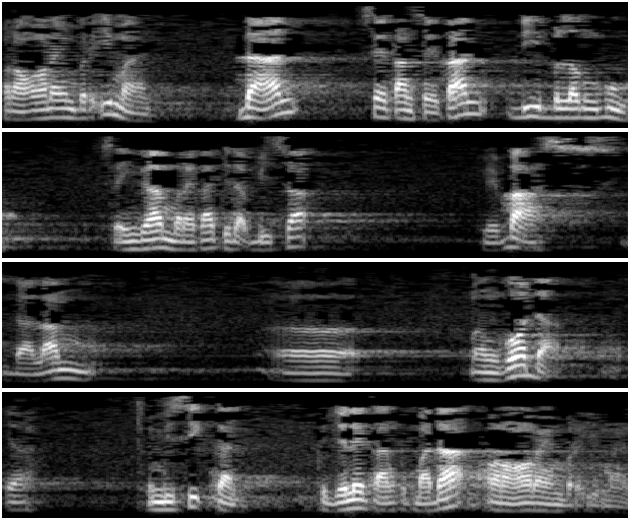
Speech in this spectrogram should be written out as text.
orang-orang yang beriman. Dan setan-setan dibelenggu. Sehingga mereka tidak bisa bebas dalam uh, menggoda ya membisikkan kejelekan kepada orang-orang yang beriman.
